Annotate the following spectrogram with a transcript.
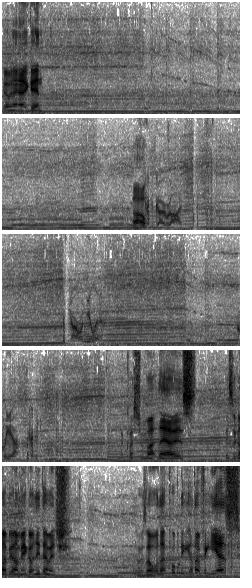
Going it again. Uh oh. Go right. Car on your left. Clear. Question right there is, is the guy behind me got any damage as a result of that? Probably, I don't think he has.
